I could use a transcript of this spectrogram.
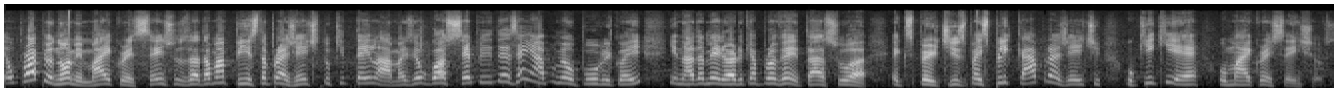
o próprio nome Micro Essentials dá uma pista pista para gente do que tem lá. Mas eu gosto sempre de desenhar para o meu público aí e nada melhor do que aproveitar a sua expertise para explicar para a gente o que, que é o Micro Essentials.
